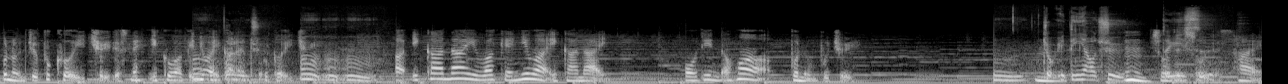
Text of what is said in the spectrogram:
不能就不可以去ですね。行くわけにはいかない、うん不可以去。嗯嗯嗯あ、行かないわけにはいかない。否定的话、不能不去。嗯，就一定要去的意思そう。です。はい。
